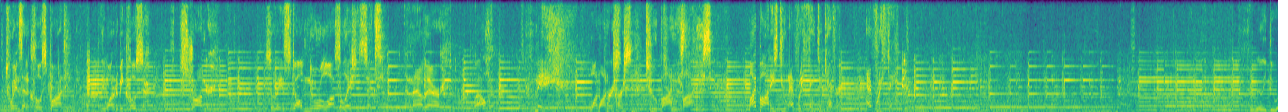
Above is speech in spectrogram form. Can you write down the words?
The Twins had a close bond. They wanted to be closer, stronger. So they installed neural oscillation sinks. And now they're, One, person, two bodies. Two bodies. My bodies do everything together. Everything. We really do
